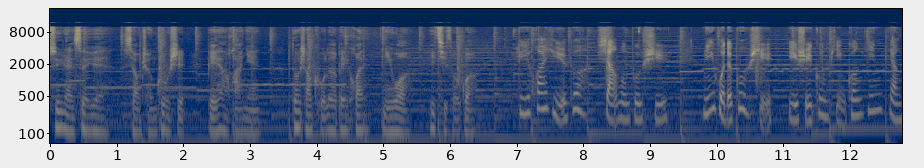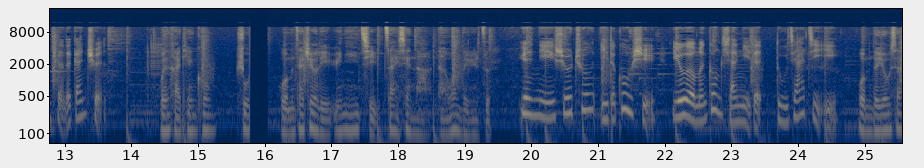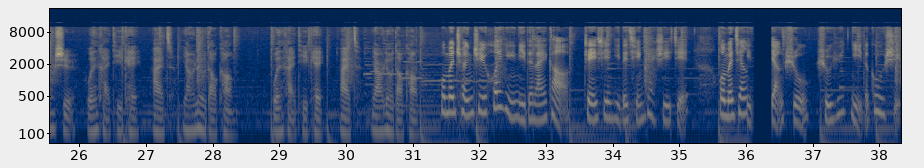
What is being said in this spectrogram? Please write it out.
熏染岁月，小城故事，别样华年，多少苦乐悲欢，你我一起走过。梨花雨落，小梦不识，你我的故事，与谁共品光阴酿成的甘醇？文海天空，树，我们在这里与你一起再现那难忘的日子。愿你说出你的故事，与我们共享你的独家记忆。我们的邮箱是文海 TK at 幺二六 .com，文海 TK at 幺二六 .com。我们诚挚欢迎你的来稿，展现你的情感世界，我们将讲述属于你的故事。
